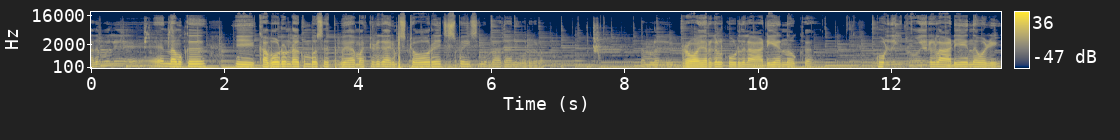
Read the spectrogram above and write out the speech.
അതുപോലെ നമുക്ക് ഈ കബോർഡ് ഉണ്ടാക്കുമ്പോൾ ശ്രദ്ധിക്കുക മറ്റൊരു കാര്യം സ്റ്റോറേജ് സ്പേസിന് പ്രാധാന്യം കൊടുക്കണം. നമ്മൾ ഡ്രോയറുകൾ കൂടുതൽ ആഡ് ചെയ്യാൻ നോക്കുക. കൂടുതൽ ഡ്രോയറുകൾ ആഡ് ചെയ്യുന്ന വഴി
